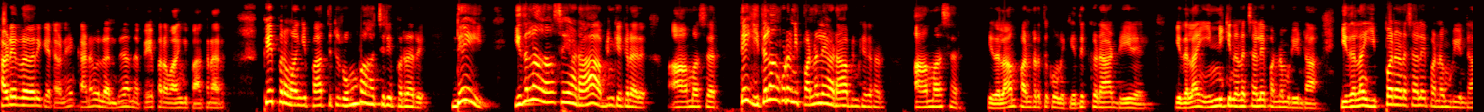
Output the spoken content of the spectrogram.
அப்படின்ற மாதிரி கேட்டவொடனே கடவுள் வந்து அந்த பேப்பரை வாங்கி பார்க்குறாரு. பேப்பரை வாங்கி பார்த்துட்டு ரொம்ப ஆச்சரியப்படுறாரு. டேய் இதெல்லாம் ஆசையாடா அப்படின்னு கேட்குறாரு ஆமா சார் டேய் இதெல்லாம் கூட நீ பண்ணலையாடா அப்படின்னு கேட்குறாரு ஆமா சார் இதெல்லாம் பண்ணுறதுக்கு உனக்கு எதுக்குடா டே இதெல்லாம் இன்னைக்கு நினச்சாலே பண்ண முடியும்டா. இதெல்லாம் இப்போ நினச்சாலே பண்ண முடியும்டா.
